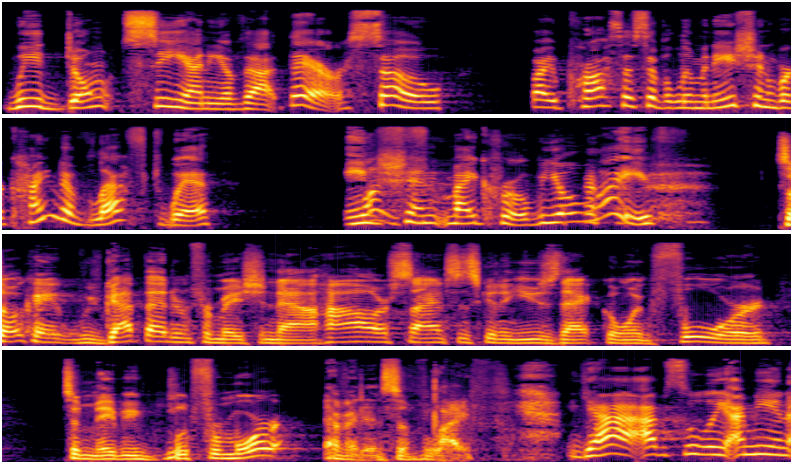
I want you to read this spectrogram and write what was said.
we don't see any of that there. So by process of elimination, we're kind of left with ancient life. microbial life. So, okay, we've got that information now. How are scientists going to use that going forward to maybe look for more evidence of life? Yeah, absolutely. I mean,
